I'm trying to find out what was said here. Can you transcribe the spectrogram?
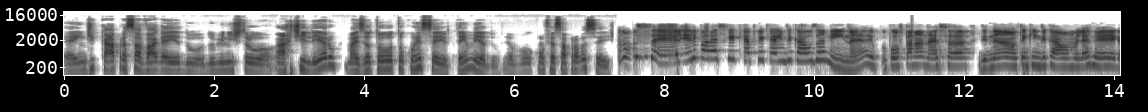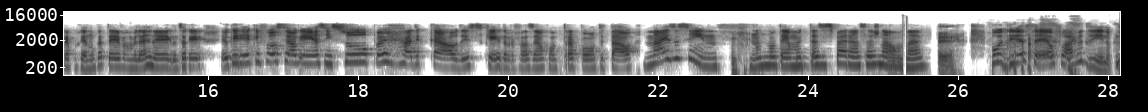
é, indicar para essa vaga aí do, do ministro artilheiro. Mas eu tô, tô com receio, tenho medo. Eu vou confessar para vocês. Não sei, ele, ele, parece que quer porque quer indicar o Zanin, né? O povo tá nessa de não, tem que indicar uma mulher negra, porque nunca teve uma mulher negra, não sei o que. Eu queria que fosse alguém assim super radical radical de esquerda para fazer um contraponto e tal. Mas assim, não, não tenho muitas esperanças, não, né? É. Podia ser o Flávio Dino.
